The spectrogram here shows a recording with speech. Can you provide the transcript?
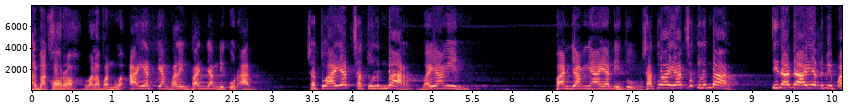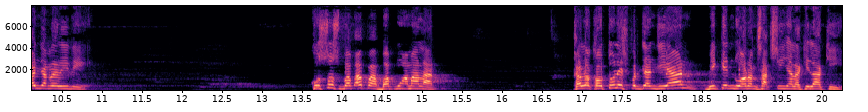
Al-Baqarah 282. Ayat yang paling panjang di Quran. Satu ayat, satu lembar. Bayangin. Panjangnya ayat itu. Satu ayat, satu lembar. Tidak ada ayat lebih panjang dari ini. Khusus bab apa? Bab muamalat. Kalau kau tulis perjanjian, bikin dua orang saksinya laki-laki.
